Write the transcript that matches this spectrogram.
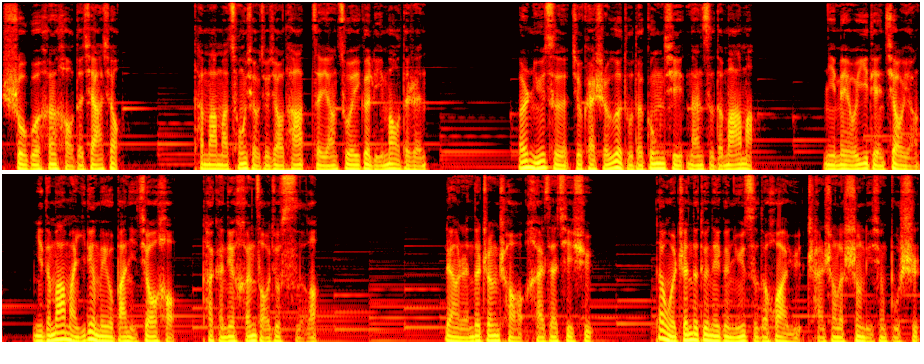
受过很好的家教，他妈妈从小就教他怎样做一个礼貌的人，而女子就开始恶毒的攻击男子的妈妈：“你没有一点教养，你的妈妈一定没有把你教好，她肯定很早就死了。”两人的争吵还在继续，但我真的对那个女子的话语产生了生理性不适，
